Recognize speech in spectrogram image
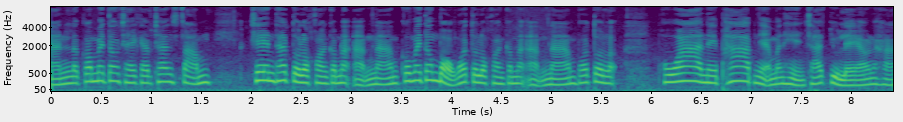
นั้น แล้วก็ไม่ต้องใช้แคปชั่นซ้ำเช่น ถ้าตัวละครกำลังอาบน้ำก็ไม่ต้องบอกว่าตัวละครกำลังอาบน้ำเพราะตัวเพราะว่าในภาพเนี่ยมันเห็นชัดอยู่แล้วนะคะ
